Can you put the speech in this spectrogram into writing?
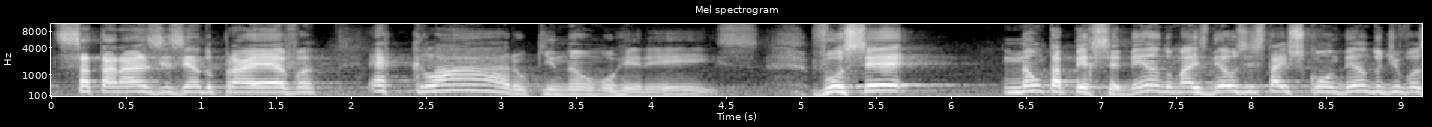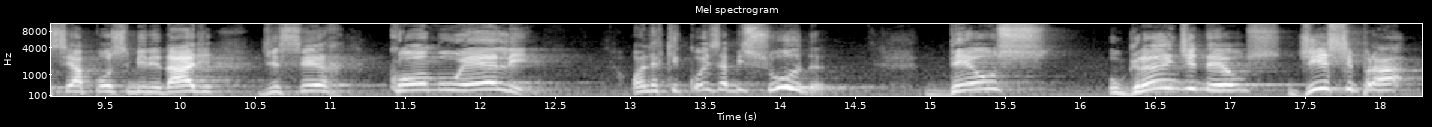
Satanás dizendo para Eva: é claro que não morrereis. Você não está percebendo, mas Deus está escondendo de você a possibilidade de ser como Ele. Olha que coisa absurda. Deus, o grande Deus, disse para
